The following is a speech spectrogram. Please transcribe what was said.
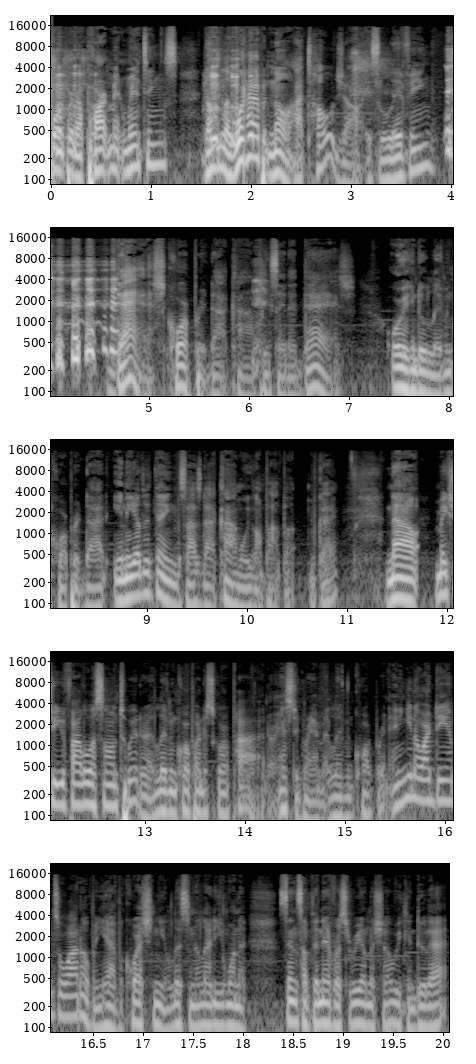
corporate apartment rentings. Don't be like, what happened? No, I told y'all it's living dash corporate.com. Please say the dash. Or you can do living corporate dot any other thing besides dot com. We're gonna pop up. Okay. Now make sure you follow us on Twitter at living corporate underscore pod or Instagram at living corporate. And you know our DMs are wide open. You have a question, you listen to letter, you want to send something in for us to read on the show, we can do that.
